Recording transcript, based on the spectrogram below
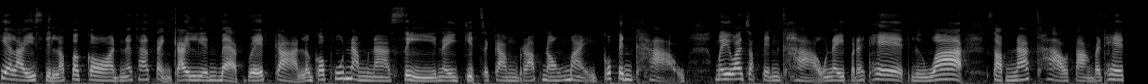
ทยาลัยศิลปากรนะคะ แต่งกายเรียนแบบเรดการ์ดแล้วก็ผู้นำนาซีในกิจกรรมรับน้องใหม่ ก็เป็นข่าว ไม่ว่าจะเป็นข่าวในประเทศ หรือว่าสำนักข่าวต่างประเทศ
